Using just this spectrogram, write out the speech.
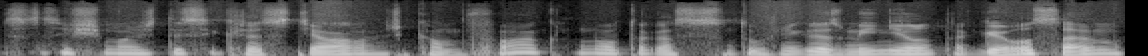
jsem si všimla, že ty jsi křesťan. Říkám, fakt, no tak asi jsem to už někde zmínil, tak jo, jsem.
